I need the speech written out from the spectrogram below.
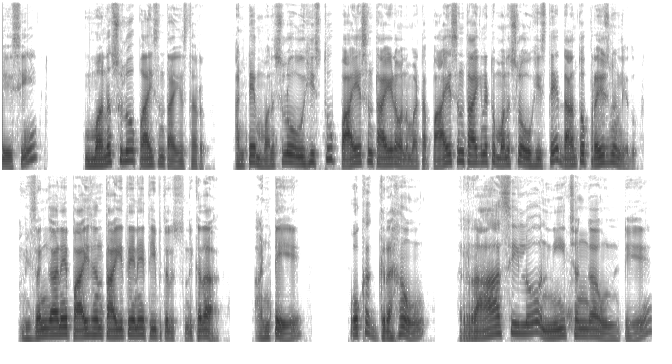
చేసి మనసులో పాయసం తాగేస్తారు. అంటే మనసులో ఊహిస్తూ పాయసం తాగడం అనమాట పాయసం తాగినట్టు మనసులో ఊహిస్తే దాంతో ప్రయోజనం లేదు. నిజంగానే పాయసం తాగితేనే తీపి తెలుస్తుంది కదా. అంటే ఒక గ్రహం రాశిలో నీచంగా ఉంటే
